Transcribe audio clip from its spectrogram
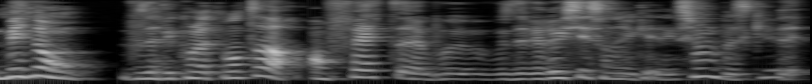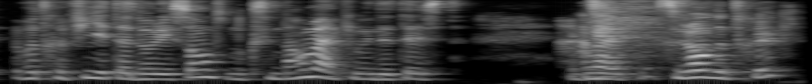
mais non, vous avez complètement tort. En fait, euh, vous, avez réussi son éducation parce que votre fille est adolescente, donc c'est normal qu'elle vous déteste. Bref, ce genre de truc.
